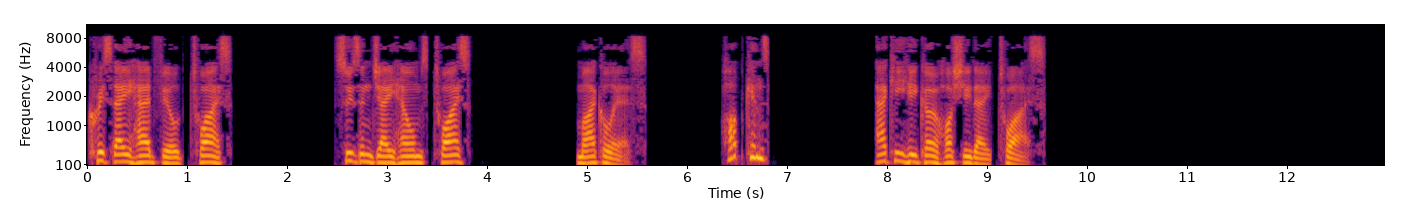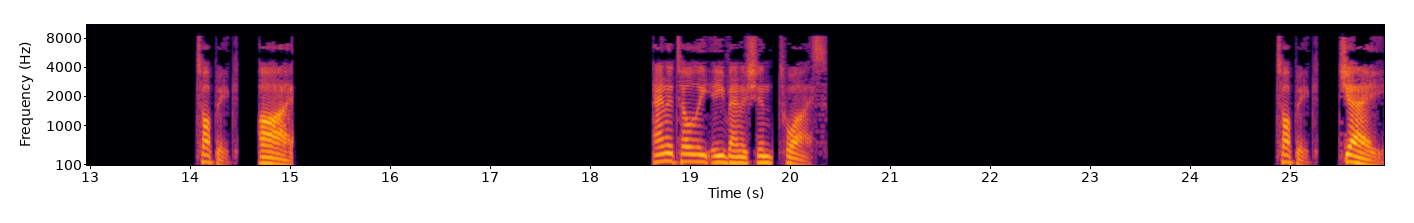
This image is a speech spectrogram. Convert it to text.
Chris A. Hadfield twice. Susan J. Helms twice. Michael S. Hopkins. Akihiko Hoshide twice. Topic I. Anatoly Ivanishin twice. Topic J.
